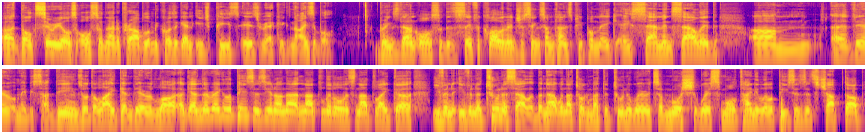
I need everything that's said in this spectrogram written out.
uh, adult cereals, also not a problem because again each piece is recognizable brings down also the Sefer Klalim. Interesting, sometimes people make a salmon salad um, uh, there, or maybe sardines or the like, and they're lo- again the regular pieces. You know, not not little. It's not like uh, even even a tuna salad, but not we're not talking about the tuna where it's a mush, where small tiny little pieces. It's chopped up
